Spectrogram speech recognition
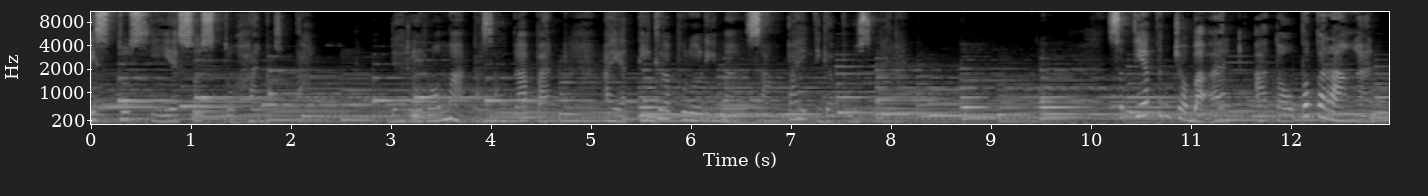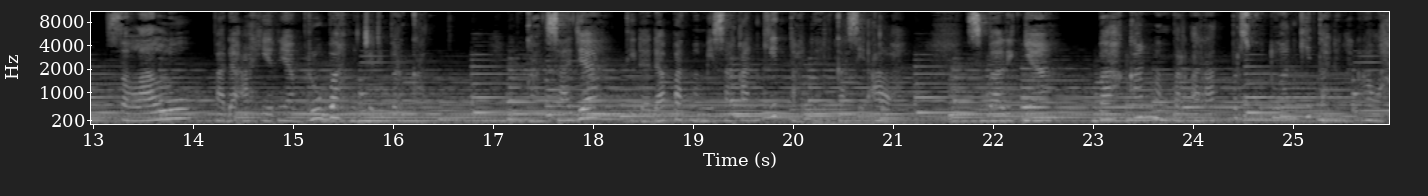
Kristus Yesus Tuhan kita. Dari Roma pasal 8 ayat 35 sampai 39. Setiap pencobaan atau peperangan selalu pada akhirnya berubah menjadi berkat. Bukan saja tidak dapat memisahkan kita dari kasih Allah, sebaliknya bahkan mempererat persekutuan kita dengan Allah.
